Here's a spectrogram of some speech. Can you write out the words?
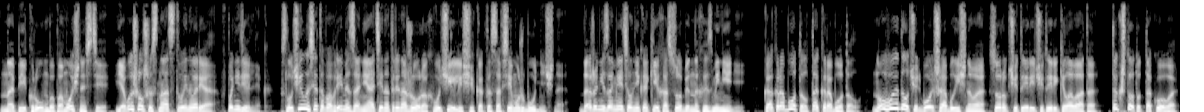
На пик румба по мощности я вышел 16 января, в понедельник. Случилось это во время занятий на тренажерах в училище, как-то совсем уж буднично. Даже не заметил никаких особенных изменений. Как работал, так и работал. Ну, выдал чуть больше обычного, 44,4 киловатта. Так что тут такого?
